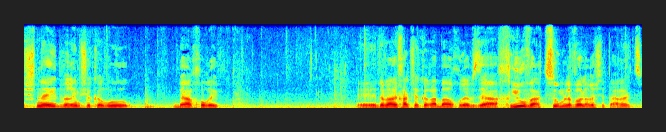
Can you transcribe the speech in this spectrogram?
שני דברים שקרו בהר חורב. דבר אחד שקרה בהר חורב זה החיוב העצום לבוא לרשת הארץ.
